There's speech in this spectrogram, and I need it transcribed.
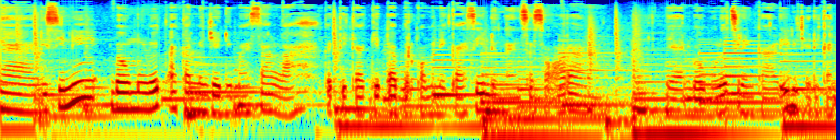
Nah, di sini bau mulut akan menjadi masalah ketika kita berkomunikasi dengan seseorang. Bau mulut sering kali dijadikan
